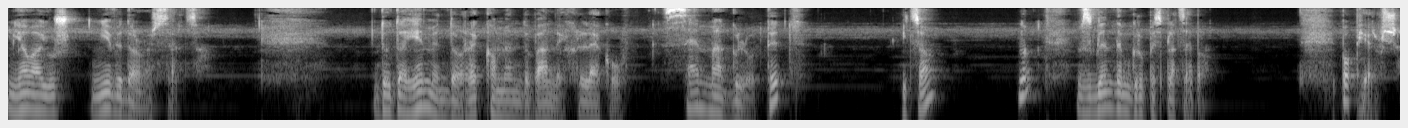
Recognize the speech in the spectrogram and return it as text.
miała już niewydolność serca. Dodajemy do rekomendowanych leków semaglutyd i co? No, względem grupy z placebo. Po pierwsze,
